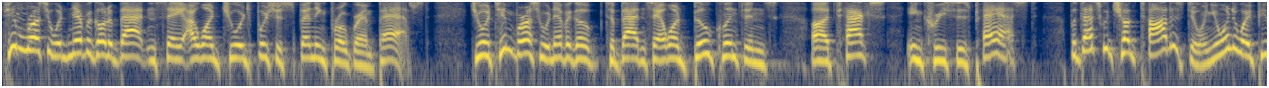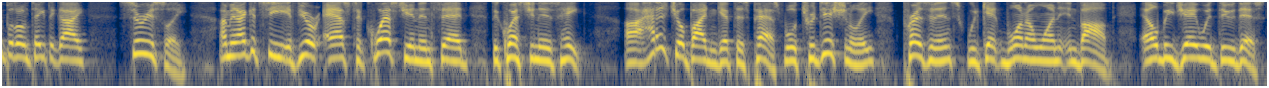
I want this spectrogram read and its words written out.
Tim Russert would never go to bat and say, "I want George Bush's spending program passed." George Tim Russert would never go to bat and say, "I want Bill Clinton's uh, tax increases passed." But that's what Chuck Todd is doing. You wonder why people don't take the guy seriously. I mean, I could see if you're asked a question and said, the question is, hey, uh, how does Joe Biden get this passed? Well, traditionally, presidents would get one on one involved. LBJ would do this.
